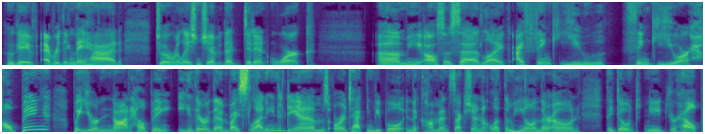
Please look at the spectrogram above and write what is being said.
who gave everything they had to a relationship that didn't work. Um, he also said, like, I think you think you are helping, but you're not helping either of them by sliding into DMs or attacking people in the comment section. Let them heal on their own. They don't need your help.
